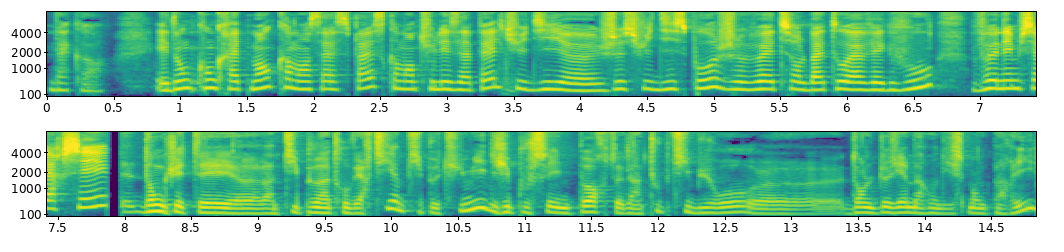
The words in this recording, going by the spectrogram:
D'accord. Et donc concrètement, comment ça se passe? Comment tu les appelles? Tu dis euh, je suis dispo, je veux être sur le bateau avec vous, venez me chercher. Donc j'étais euh, un petit peu introverti, un petit peu timide. J'ai poussé une porte d'un tout petit bureau euh, dans le deuxième arrondissement de Paris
